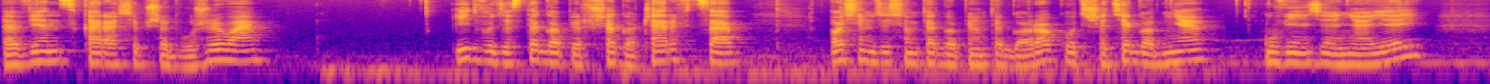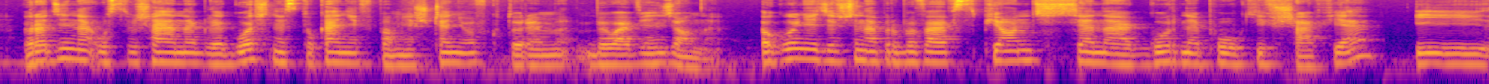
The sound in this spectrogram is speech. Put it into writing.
e, więc kara się przedłużyła. I 21 czerwca 85 roku, trzeciego dnia uwięzienia jej, rodzina usłyszała nagle głośne stukanie w pomieszczeniu, w którym była więziona. Ogólnie dziewczyna próbowała wspiąć się na górne półki w szafie i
